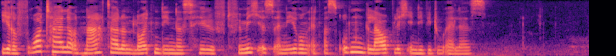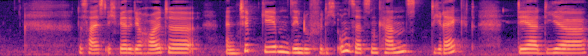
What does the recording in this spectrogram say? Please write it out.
ihre Vorteile und Nachteile und Leuten, denen das hilft. Für mich ist Ernährung etwas unglaublich Individuelles. Das heißt, ich werde dir heute einen Tipp geben, den du für dich umsetzen kannst, direkt, der dir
